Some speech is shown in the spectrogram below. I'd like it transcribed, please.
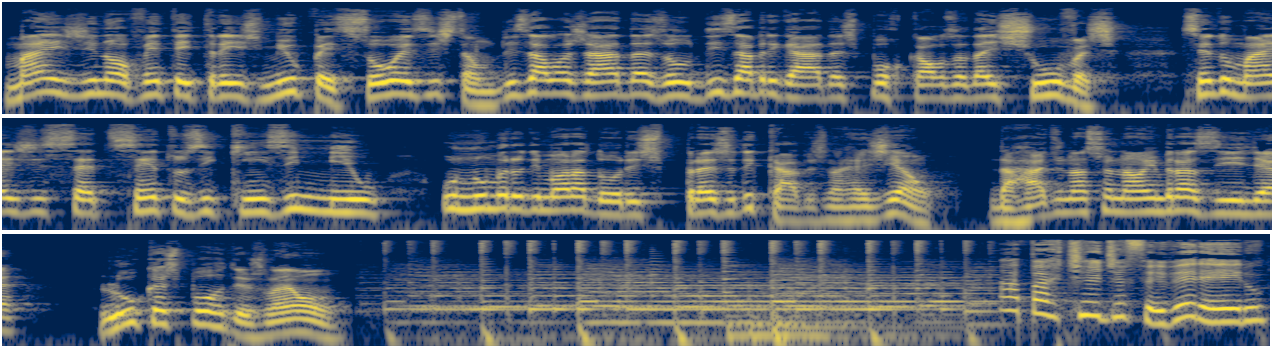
mais de 93 mil pessoas estão desalojadas ou desabrigadas por causa das chuvas, sendo mais de 715 mil o número de moradores prejudicados na região. Da Rádio Nacional em Brasília, Lucas Por Deus Leon. Partir de fevereiro,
